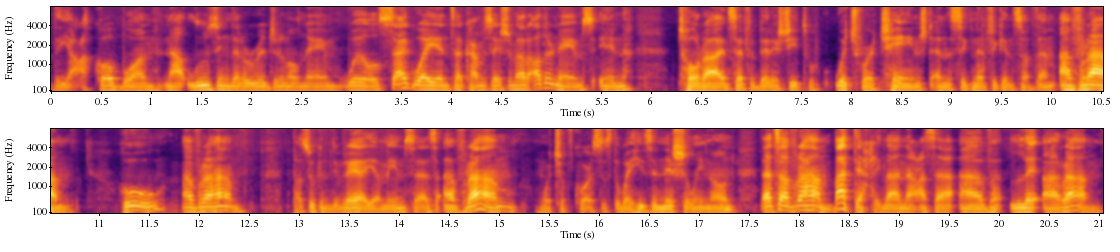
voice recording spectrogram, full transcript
the Yaakov one, not losing that original name, will segue into a conversation about other names in Torah and Sefer Bereshit, which were changed and the significance of them. Avram, who? Avraham. Pasuk in Divrei Yamim says Avram, which of course is the way he's initially known. That's Avraham. Batehila na'asa av le'aram.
